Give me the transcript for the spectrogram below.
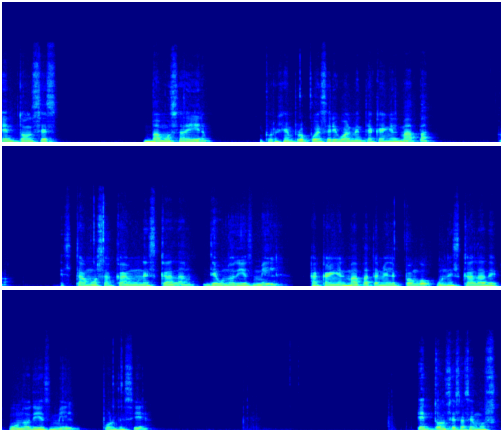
Entonces, vamos a ir, por ejemplo, puede ser igualmente acá en el mapa. Estamos acá en una escala de 1 a 10.000. Acá en el mapa también le pongo una escala de 1 a 10.000, por decir. Entonces hacemos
